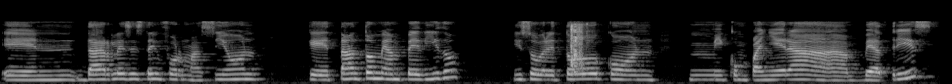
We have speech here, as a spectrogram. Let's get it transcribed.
en darles esta información que tanto me han pedido y sobre todo con mi compañera Beatriz,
